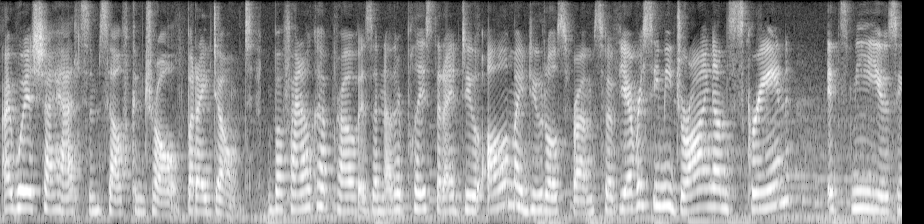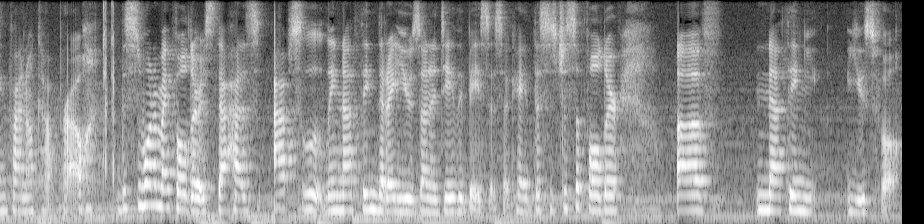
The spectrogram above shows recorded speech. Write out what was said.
I wish I had some self-control, but I don't. But Final Cut Pro is another place that I do all of my doodles from, so if you ever see me drawing on the screen, it's me using Final Cut Pro. This is one of my folders that has absolutely nothing that I use on a daily basis, okay? This is just a folder of nothing useful.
